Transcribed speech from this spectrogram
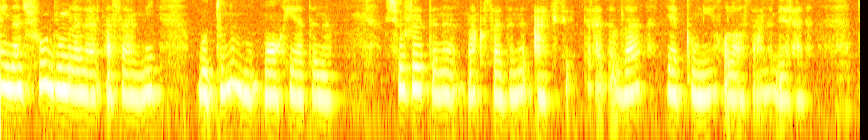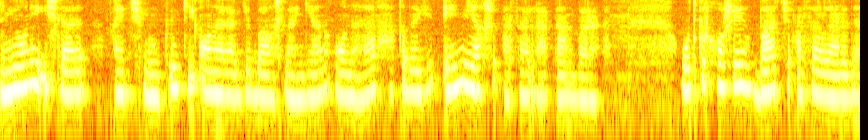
aynan shu jumlalar asarning butun mohiyatini syujetini maqsadini aks ettiradi va yakuniy xulosani beradi. Dunyoning ishlari aytish mumkinki onalarga bag'ishlangan onalar haqidagi eng yaxshi asarlardan biri. O'tkir hoshiyev barcha asarlarida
